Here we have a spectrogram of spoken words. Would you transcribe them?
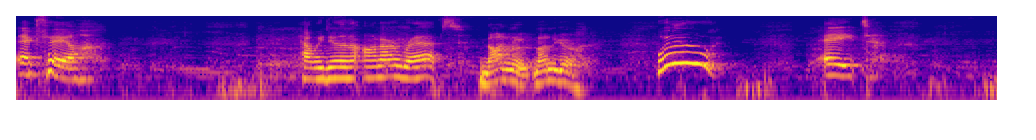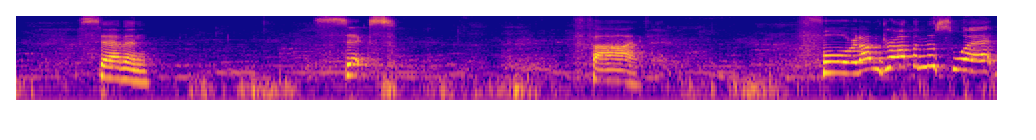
Exhale. How we doing on our reps? Nine, nine to go. Woo! Eight, seven, six, five, four, and I'm dropping the sweat.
